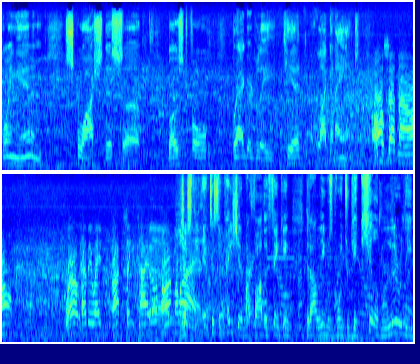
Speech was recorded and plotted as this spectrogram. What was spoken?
going in and squash this uh, boastful, braggartly kid like an ant. All set now. World heavyweight boxing title uh, on the line. Just the line. anticipation of my father thinking that Ali was going to get killed literally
